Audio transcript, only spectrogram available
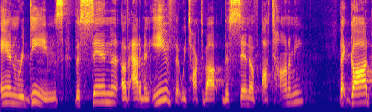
and redeems the sin of Adam and Eve that we talked about, the sin of autonomy. That God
